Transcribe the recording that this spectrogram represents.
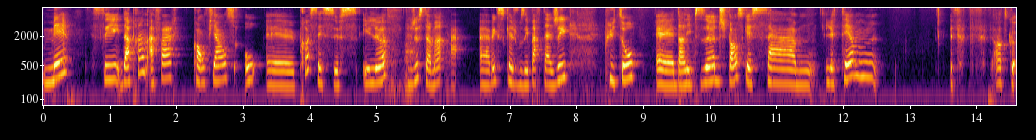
mais c'est d'apprendre à faire confiance au processus. Et là, justement, avec ce que je vous ai partagé plus tôt, euh, dans l'épisode. Je pense que ça. Le thème. En tout cas,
